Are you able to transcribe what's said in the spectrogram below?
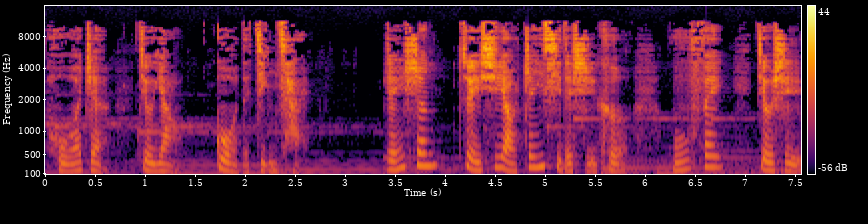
活着就要过得精彩。人生最需要珍惜的时刻，无非就是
